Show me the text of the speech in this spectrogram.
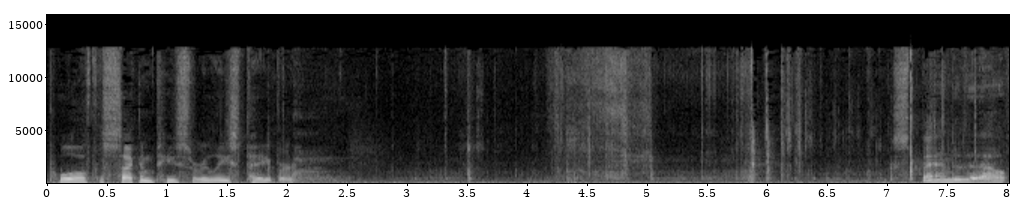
pull off the second piece of release paper. Expanded it out.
